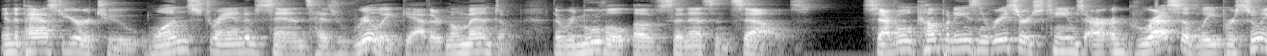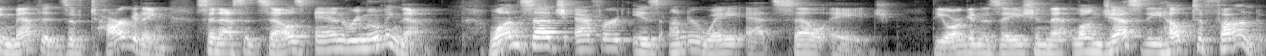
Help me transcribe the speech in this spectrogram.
in the past year or two, one strand of SENS has really gathered momentum the removal of senescent cells. Several companies and research teams are aggressively pursuing methods of targeting senescent cells and removing them. One such effort is underway at CellAge, the organization that Longevity helped to fund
